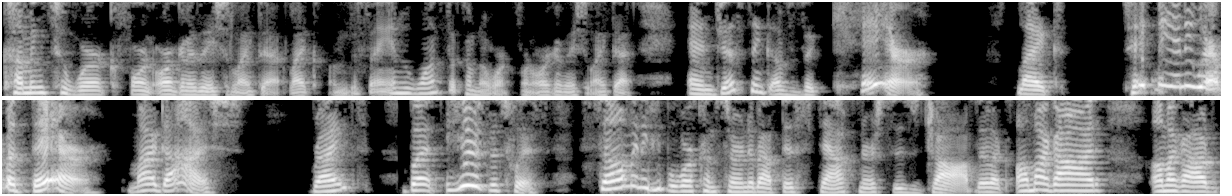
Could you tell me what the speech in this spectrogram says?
coming to work for an organization like that? Like, I'm just saying, who wants to come to work for an organization like that? And just think of the care. Like, take me anywhere but there. My gosh. Right? But here's the twist. So many people were concerned about this staff nurse's job. They're like, oh my God, oh my God,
